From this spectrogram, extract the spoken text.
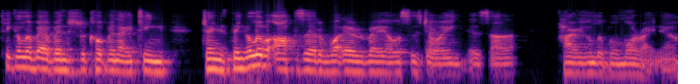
taking a little bit advantage of COVID nineteen trying to think a little opposite of what everybody else is doing is uh, hiring a little bit more right now.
